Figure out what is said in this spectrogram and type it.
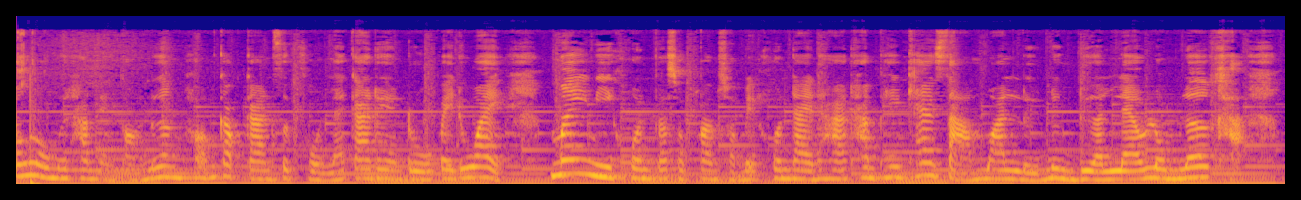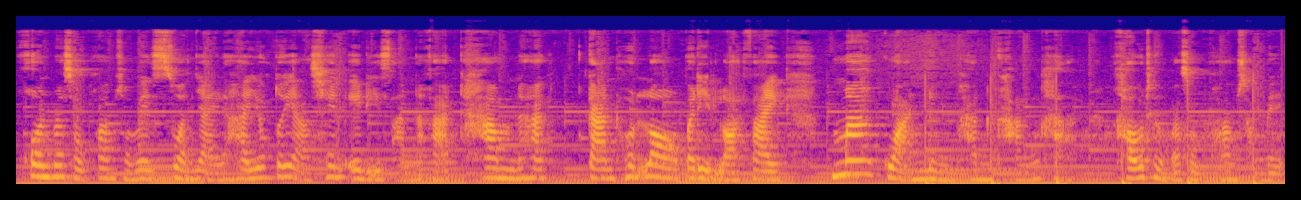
ต้องลงมือทำอย่างต่อเนื่อง พร้อมกับการฝึกฝนและการเรียนรู้ไปด้วย ไม่มีคนประสบความสำเร็จคนใดนะคะทำเพียงแค่ 3 วันหรือ 1 เดือนแล้วล้มเลิกค่ะ คนประสบความสำเร็จส่วนใหญ่นะคะ ยกตัวอย่างเช่นเอดิสันนะคะทำนะคะการทดลองประดิษฐ์หลอดไฟมากกว่า 1,000 ครั้ง เขาถึงประสบความสำเร็จ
